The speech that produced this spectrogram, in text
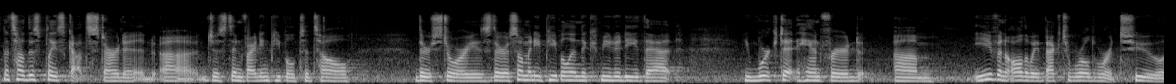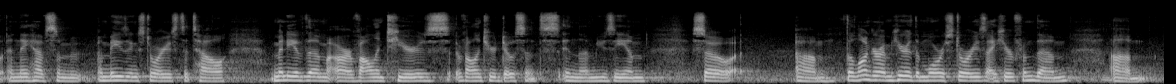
that's how this place got started. Uh, just inviting people to tell their stories. There are so many people in the community that worked at Hanford. Um, even all the way back to World War II, and they have some amazing stories to tell. Many of them are volunteers, volunteer docents in the museum. So um, the longer I'm here, the more stories I hear from them. Um,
